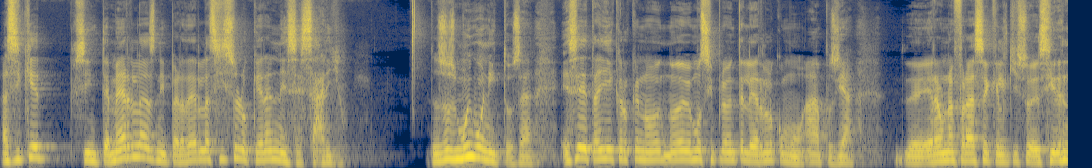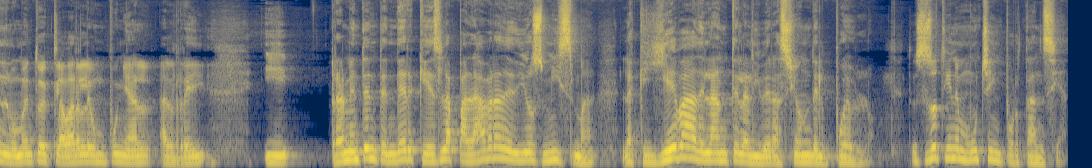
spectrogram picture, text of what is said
Así que sin temerlas ni perderlas hizo lo que era necesario. Entonces es muy bonito, o sea, ese detalle creo que no, no debemos simplemente leerlo como, ah, pues ya, era una frase que él quiso decir en el momento de clavarle un puñal al rey y realmente entender que es la palabra de Dios misma la que lleva adelante la liberación del pueblo. Entonces eso tiene mucha importancia.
